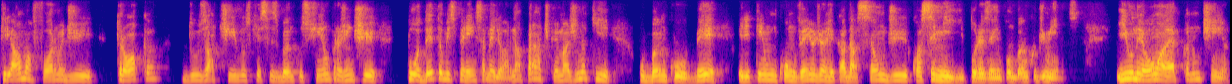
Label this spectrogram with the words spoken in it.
criar uma forma de troca dos ativos que esses bancos tinham para a gente poder ter uma experiência melhor. Na prática, imagina que o banco B ele tem um convênio de arrecadação de, com a CEMIG, por exemplo, um banco de Minas. E o Neon, à época, não tinha.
